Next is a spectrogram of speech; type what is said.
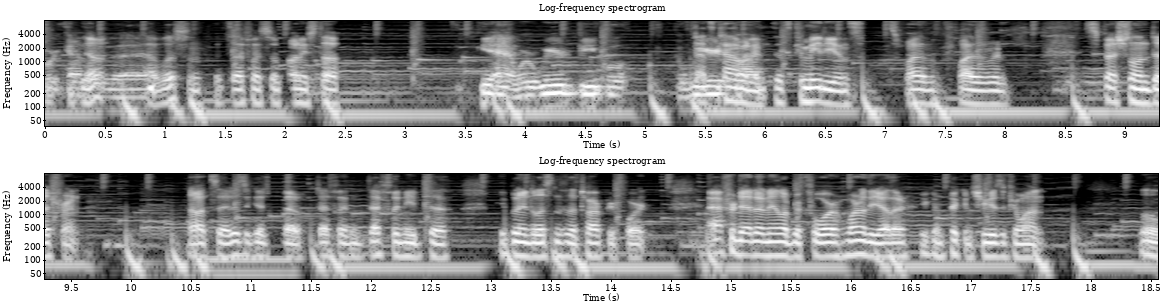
We're kind yep. of. Uh, I've listened. It's definitely some funny stuff. Yeah, we're weird people. The That's weird comedy. That's comedians. That's why, why we're special and different. No, it's it is a good show. Definitely, definitely need to. People need to listen to the Tarp Report. After Dadennial before, one or the other. You can pick and choose if you want A little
